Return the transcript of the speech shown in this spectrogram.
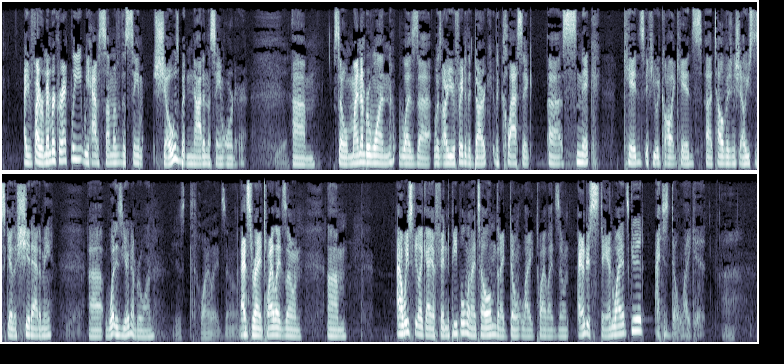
I, if I remember correctly, we have some of the same shows, but not in the same order. Um, so my number one was uh, was Are You Afraid of the Dark, the classic uh, Snick kids, if you would call it kids, uh, television show. Used to scare the shit out of me. Uh, what is your number one? Is Twilight Zone. That's right, Twilight Zone. Um, I always feel like I offend people when I tell them that I don't like Twilight Zone. I understand why it's good. I just don't like it.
